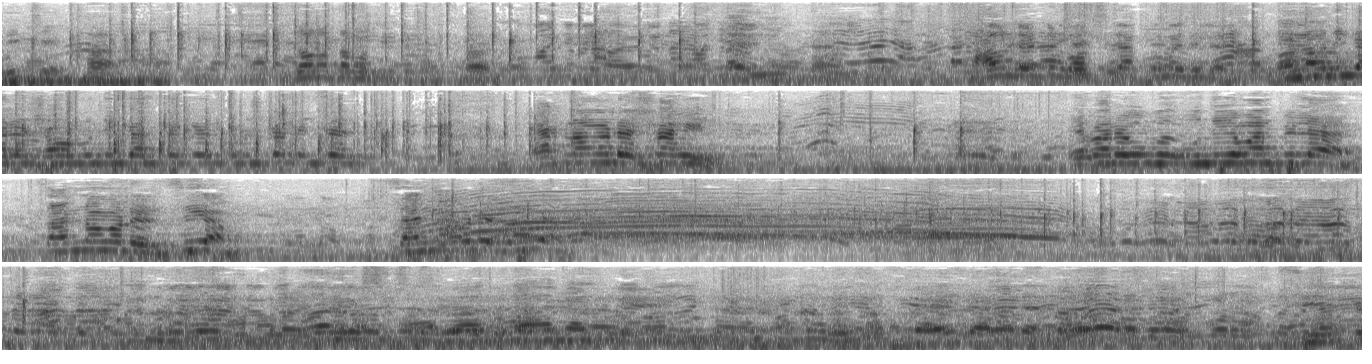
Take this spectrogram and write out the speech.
নিচে। জনতা মসজিদ। সাউন্ড গণ অধিকারের সভাপতির কাছ থেকে পুরস্কার নিচ্ছেন এক নম্বরের শাহিদ এবারে উদীয়মান প্লেয়ার চার নম্বরের সিয়াম। চার নম্বরের সিয়াম। সিয়ামকে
